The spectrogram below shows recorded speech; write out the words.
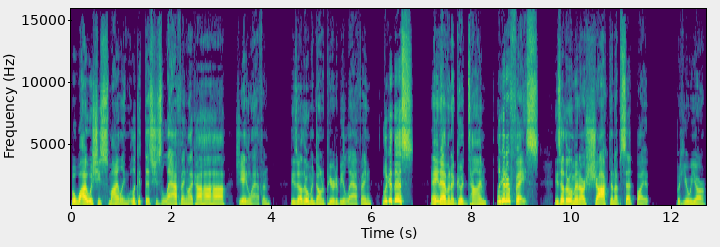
But why was she smiling? Look at this. She's laughing like, ha ha ha. She ain't laughing. These other women don't appear to be laughing. Look at this. ain't having a good time. Look at her face. These other women are shocked and upset by it. But here we are.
